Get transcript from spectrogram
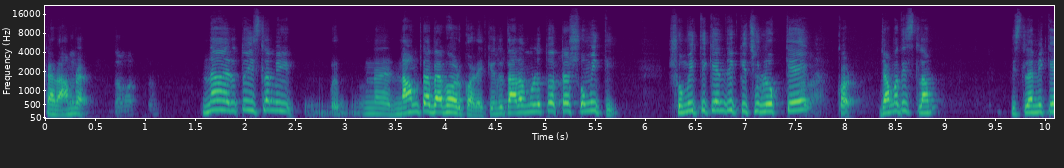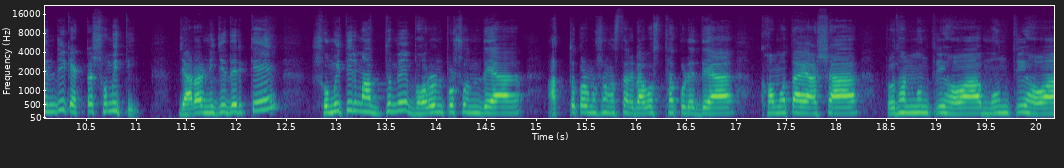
কারণ আমরা? না এটা তো ইসলামী মানে নামটা ব্যবহার করে কিন্তু তারা মূলত একটা সমিতি। সমিতি কেন্দ্রিক কিছু লোককে জামাত ইসলাম ইসলামী কেন্দ্রিক একটা সমিতি যারা নিজেদেরকে সমিতির মাধ্যমে ভরণ পোষণ দেয়া আত্মকর্মসংস্থানের ব্যবস্থা করে দেয়া ক্ষমতায় আসা প্রধানমন্ত্রী হওয়া, মন্ত্রী হওয়া,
